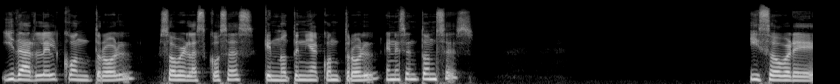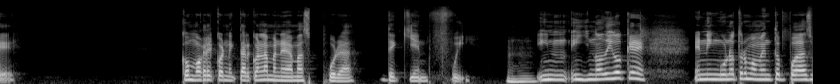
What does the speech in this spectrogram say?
y darle el control sobre las cosas que no tenía control en ese entonces y sobre cómo reconectar con la manera más pura de quien fui. Y, y no digo que en ningún otro momento puedas,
